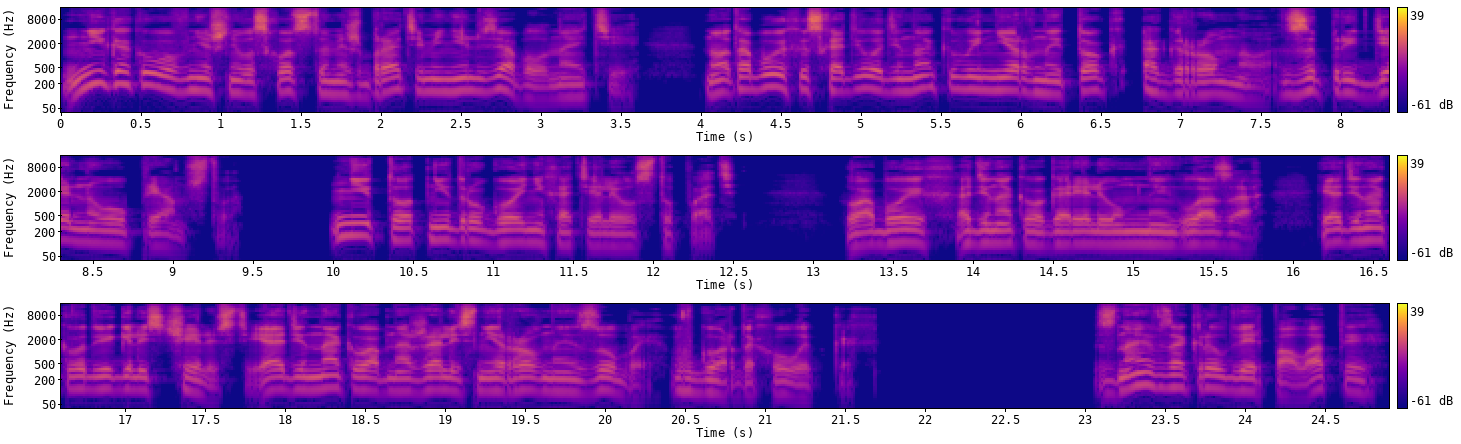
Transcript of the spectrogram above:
Никакого внешнего сходства между братьями нельзя было найти, но от обоих исходил одинаковый нервный ток огромного, запредельного упрямства. Ни тот, ни другой не хотели уступать. У обоих одинаково горели умные глаза, и одинаково двигались челюсти, и одинаково обнажались неровные зубы в гордых улыбках. Знаев закрыл дверь палаты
